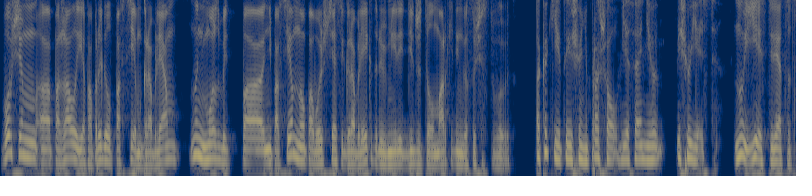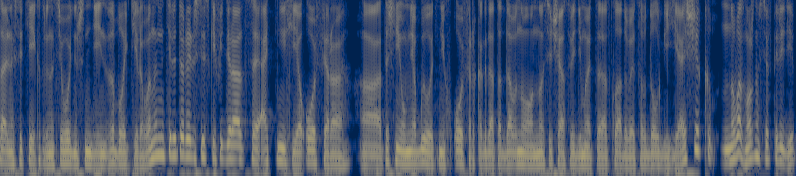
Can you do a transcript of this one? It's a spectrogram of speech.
В общем, а, пожалуй, я попрыгал по всем граблям. Ну, может быть, по, не по всем, но по большей части граблей, которые в мире диджитал-маркетинга существуют. А какие ты еще не прошел, если они еще есть? Ну, есть ряд социальных сетей, которые на сегодняшний день заблокированы на территории Российской Федерации. От них я оффера, а, точнее, у меня был от них офер когда-то давно, но сейчас, видимо, это откладывается в долгий ящик. Но, возможно, все впереди.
